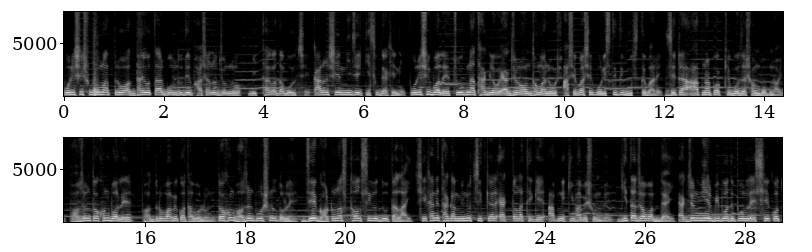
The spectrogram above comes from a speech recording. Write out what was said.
পরিষী শুধুমাত্র অধ্যায় ও তার বন্ধুদের ফাঁসানোর জন্য মিথ্যা কথা বলছে, কারণ সে নিজে কিছু দেখেনি। পরিষী বলে, চোখ না থাকলেও একজন অন্ধ মানুষ আশেপাশের পরিস্থিতি বুঝতে পারে, যেটা আপনার পক্ষে বোঝা সম্ভব নয়। ভজন তখন বলে ভদ্রভাবে কথা বলুন। তখন ভজন প্রশ্ন তোলে, যে ঘটনাস্থল ছিল দোতলায়, সেখানে থাকা মিনুর চিৎকার একতলা থেকে আপনি কীভাবে শুনবেন? গীতা জবাব দেয়, একজন মেয়ের বিপদে পড়লে সে কত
